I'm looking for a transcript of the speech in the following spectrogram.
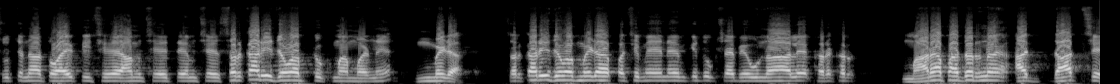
સૂચના તો આપી છે, આમ છે તેમ છે, સરકારી જવાબ ટૂંકમાં મને મળ્યા. સરકારી જવાબ મળ્યા પછી મેં એને એમ કીધું કે સાહેબ, એવું ના હાલે, ખરેખર મારા ફાધરને આ દાંત છે,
